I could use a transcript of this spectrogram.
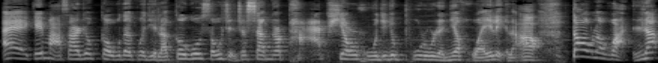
哎，给马三就勾搭过去了，勾勾手指，这三哥啪飘忽的就扑入人家怀里了啊。到了晚上，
